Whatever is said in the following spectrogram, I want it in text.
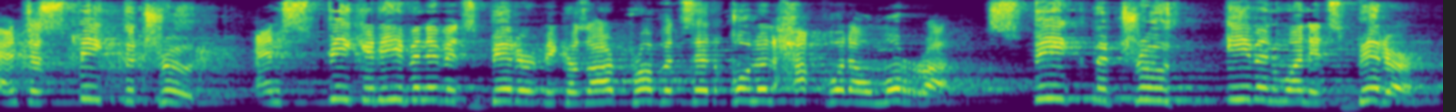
and to speak the truth and speak it even if it's bitter because our prophet said, قُلُ الْحَقْ وَلَوْ مُرَّ Speak the truth even when it's bitter.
